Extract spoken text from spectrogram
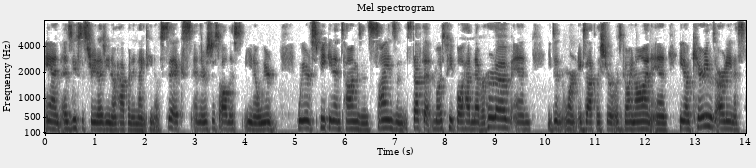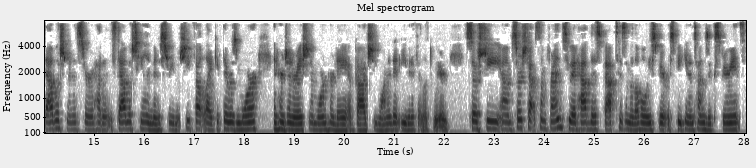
And Azusa Street, as you know, happened in 1906, and there's just all this, you know, weird weird speaking in tongues and signs and stuff that most people had never heard of and you didn't weren't exactly sure what was going on. And you know Carrie was already an established minister had an established healing ministry but she felt like if there was more in her generation and more in her day of God she wanted it even if it looked weird. So she um, searched out some friends who had had this baptism of the Holy Spirit with speaking in tongues experience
